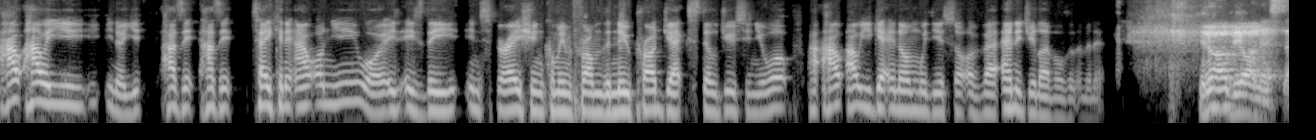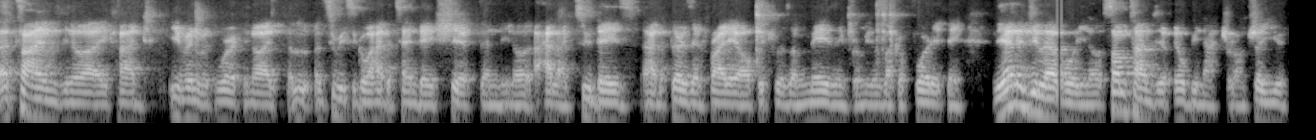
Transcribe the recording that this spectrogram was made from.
how how are you? You know, you, has it has it taken it out on you, or is, is, the inspiration coming from the new project still juicing you up? How how are you getting on with your sort of uh, energy levels at the minute? You know, I'll be honest. At times, you know, I had even with work. You know, I two weeks ago I had a ten day shift, and you know, I had like two days. I had a Thursday and Friday off, which was amazing for me. It was like a four day thing. The energy level, you know, sometimes it, it'll be natural. I'm sure you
